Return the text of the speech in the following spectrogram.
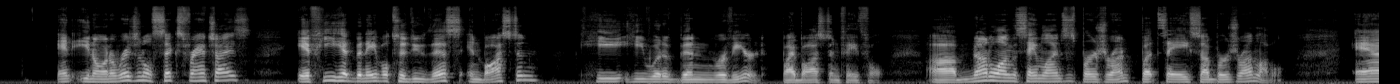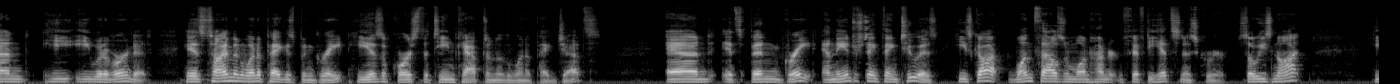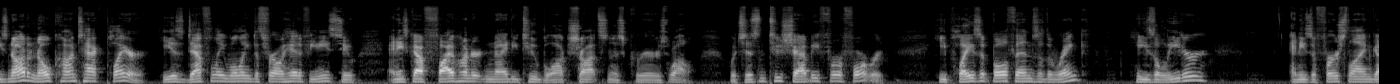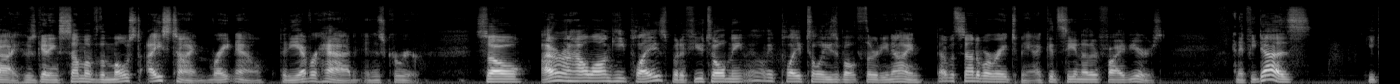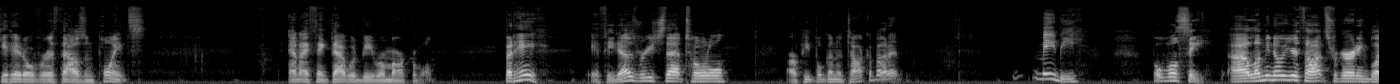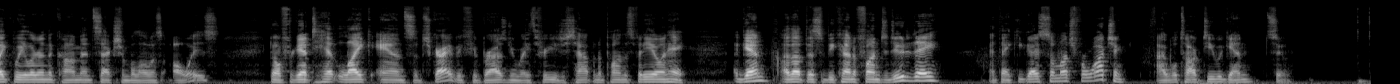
and you know an original six franchise. If he had been able to do this in Boston, he he would have been revered by Boston faithful. Um, not along the same lines as Bergeron, but say a sub Bergeron level, and he he would have earned it. His time in Winnipeg has been great. He is, of course, the team captain of the Winnipeg Jets. And it's been great. And the interesting thing too is he's got 1,150 hits in his career. So he's not he's not a no contact player. He is definitely willing to throw a hit if he needs to. And he's got 592 blocked shots in his career as well, which isn't too shabby for a forward. He plays at both ends of the rink. He's a leader and he's a first line guy who's getting some of the most ice time right now that he ever had in his career. So I don't know how long he plays, but if you told me, well, he played till he's about 39, that would sound about right to me. I could see another five years. And if he does, he could hit over a thousand points. And I think that would be remarkable. But hey, if he does reach that total, are people going to talk about it? Maybe, but we'll see. Uh, let me know your thoughts regarding Blake Wheeler in the comments section below as always. Don't forget to hit like and subscribe if you're browsing your way through. You just happened upon this video. And hey, again, I thought this would be kind of fun to do today. And thank you guys so much for watching. I will talk to you again soon.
